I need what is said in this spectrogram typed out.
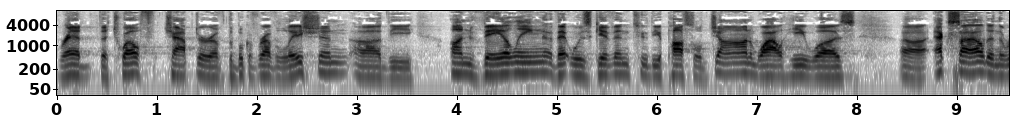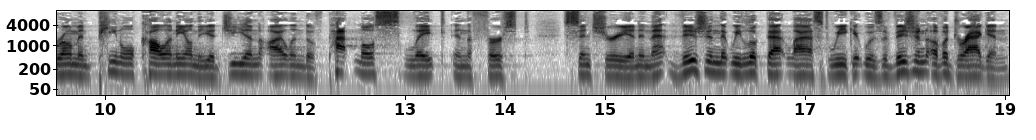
read the 12th chapter of the book of Revelation, uh, the unveiling that was given to the Apostle John while he was uh, exiled in the Roman penal colony on the Aegean island of Patmos late in the first century. And in that vision that we looked at last week, it was a vision of a dragon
